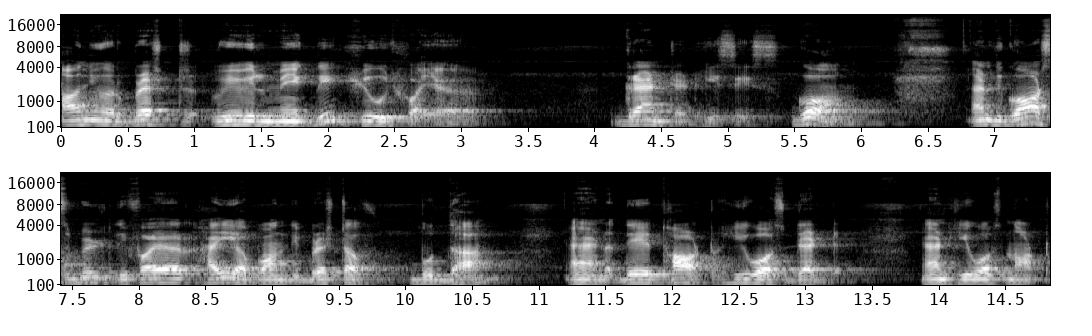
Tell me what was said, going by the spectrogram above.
on your breast, we will make the huge fire. Granted, he says. Go on. And the gods built the fire high upon the breast of Buddha, and they thought he was dead, and he was not.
